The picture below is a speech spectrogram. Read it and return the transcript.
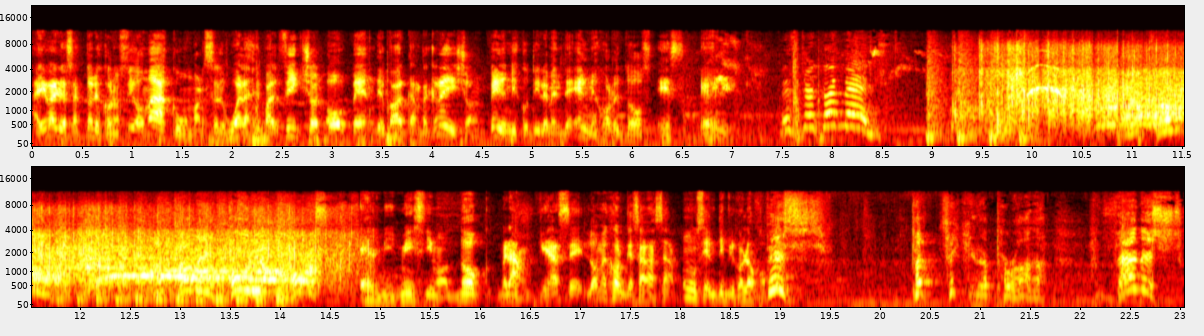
Hay varios actores conocidos más, como Marcel Wallace de Pulp Fiction o Ben de Balkan Recreation, pero indiscutiblemente el mejor de todos es él. Mr. Goodman! El mismísimo Doc Brown, que hace lo mejor que sabe hacer, un científico loco. This particular piranha vanished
